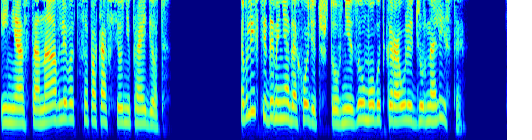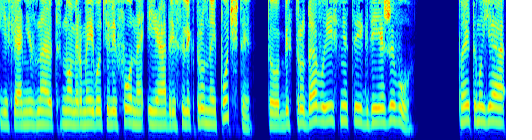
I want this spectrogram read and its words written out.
и не останавливаться, пока все не пройдет. В лифте до меня доходит, что внизу могут караулить журналисты. Если они знают номер моего телефона и адрес электронной почты, то без труда выяснят и где я живу. Поэтому я,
